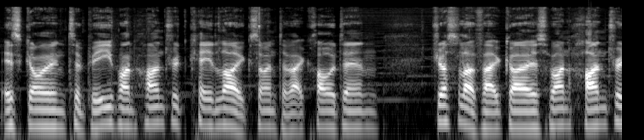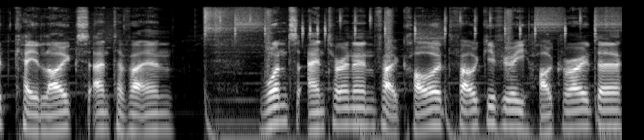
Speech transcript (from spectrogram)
is going to be 100k likes. So enter that code in. Just like that guys, 100k likes, enter that in. Once entering in that code, that will give you a hug rider.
